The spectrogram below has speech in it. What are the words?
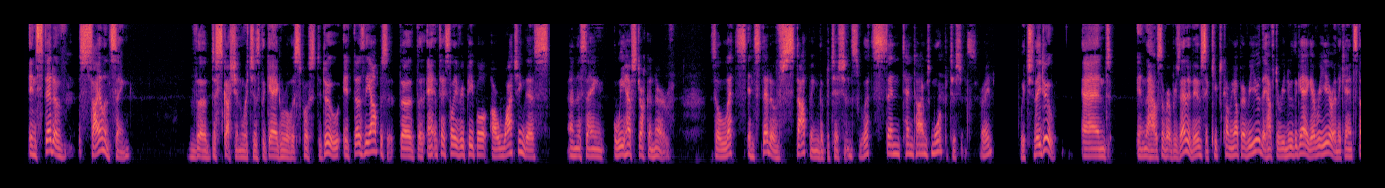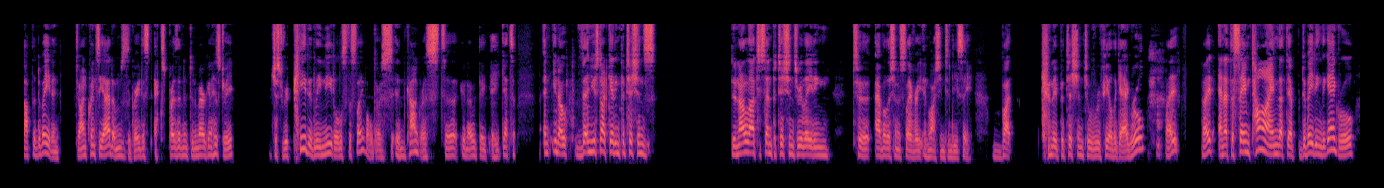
instead of silencing the discussion, which is the gag rule is supposed to do, it does the opposite. The, the anti-slavery people are watching this and they're saying, we have struck a nerve. So let's, instead of stopping the petitions, let's send 10 times more petitions, right? Which they do. And in the House of Representatives. It keeps coming up every year. They have to renew the gag every year and they can't stop the debate. And John Quincy Adams, the greatest ex-president in American history, just repeatedly needles the slaveholders in Congress to, you know, they, he gets, and, you know, then you start getting petitions. They're not allowed to send petitions relating to abolition of slavery in Washington, D.C. But can they petition to repeal the gag rule? Right? right? And at the same time that they're debating the gag rule,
